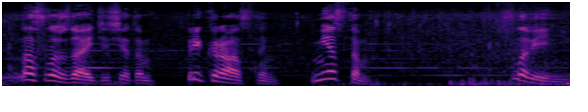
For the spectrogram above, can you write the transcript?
наслаждайтесь этим прекрасным местом Словении.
